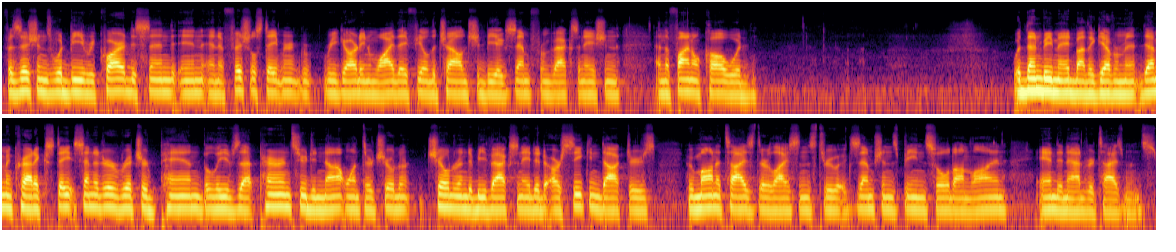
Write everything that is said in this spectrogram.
Physicians would be required to send in an official statement regarding why they feel the child should be exempt from vaccination, and the final call would would then be made by the government. Democratic State Senator Richard Pan believes that parents who do not want their children, children to be vaccinated are seeking doctors who monetize their license through exemptions being sold online and in advertisements.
